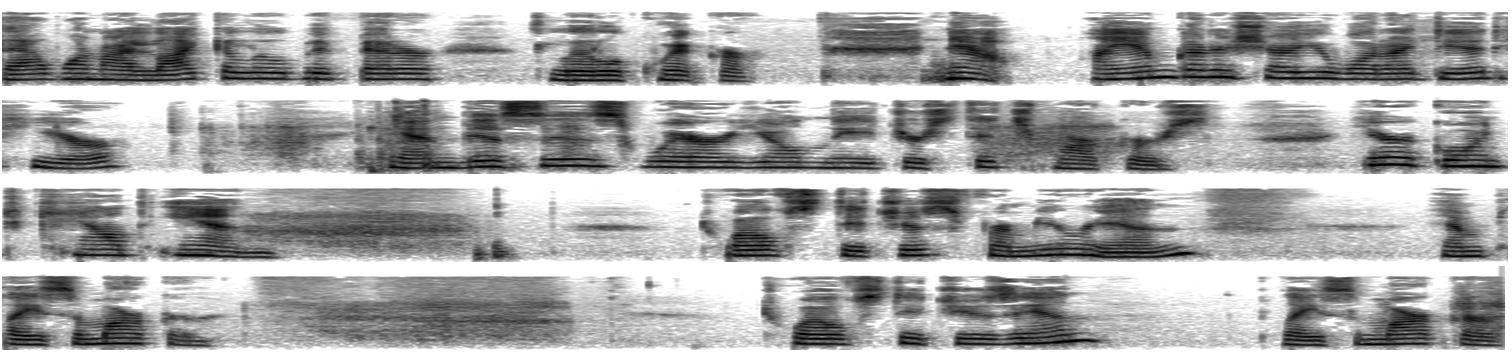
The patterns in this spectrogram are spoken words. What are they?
That one I like a little bit better. It's a little quicker. Now, I am going to show you what I did here. And this is where you'll need your stitch markers. You're going to count in 12 stitches from your end and place a marker. 12 stitches in, place a marker.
